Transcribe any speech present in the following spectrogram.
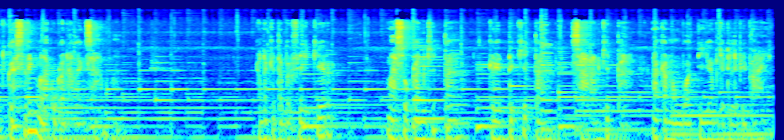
Kita juga sering melakukan hal yang sama. Karena kita berpikir masukan kita, kritik kita, saran kita akan membuat dia menjadi lebih baik.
